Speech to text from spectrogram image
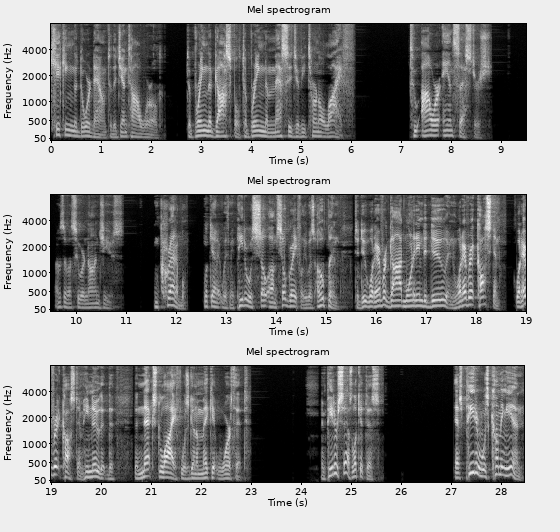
kicking the door down to the Gentile world to bring the gospel, to bring the message of eternal life to our ancestors, those of us who are non Jews. Incredible. Look at it with me. Peter was so, I'm so grateful. He was open to do whatever God wanted him to do and whatever it cost him. Whatever it cost him, he knew that the, the next life was going to make it worth it. And Peter says, look at this. As Peter was coming in,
